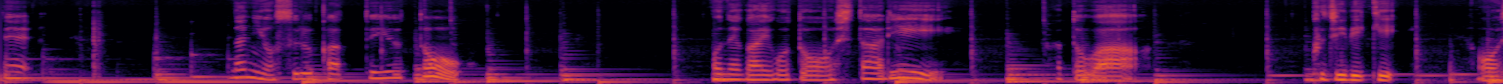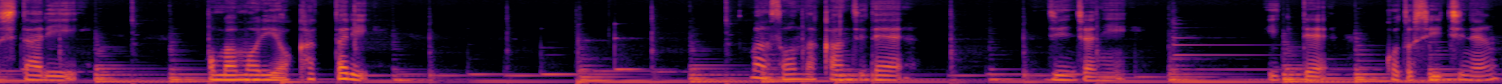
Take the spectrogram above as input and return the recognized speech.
で何をするかっていうとお願い事をしたりあとはくじ引きをしたりお守りを買ったりまあそんな感じで神社に行って今年一年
